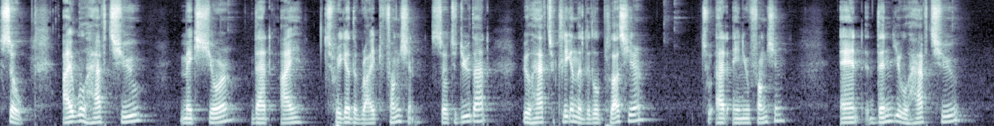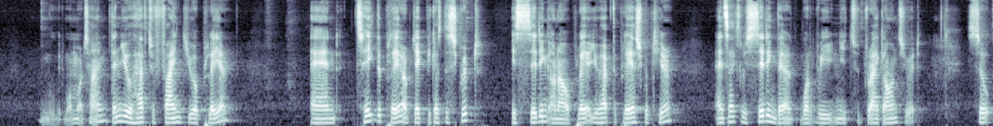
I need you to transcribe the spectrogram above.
So I will have to make sure that I trigger the right function. So to do that, we'll have to click on the little plus here to add a new function. And then you will have to move it one more time. Then you'll have to find your player and take the player object because the script is sitting on our player. You have the player script here and it's actually sitting there what we need to drag onto it. So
